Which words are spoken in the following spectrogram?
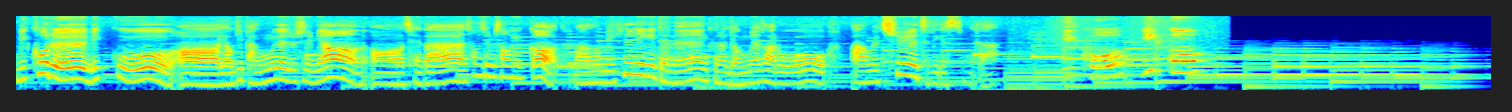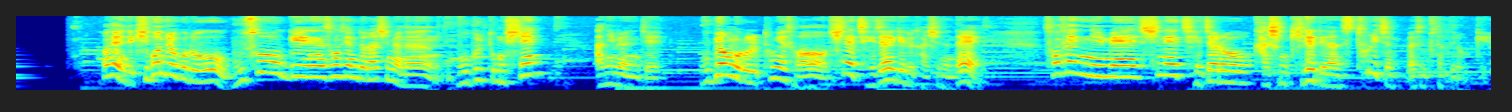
미코를 믿고 어, 여기 방문해 주시면 어, 제가 성심성의껏 마음이 힐링이 되는 그런 영매사로 마음을 치유해 드리겠습니다. 미코 믿고 선생님 이제 기본적으로 무속인 선생님들 하시면은 무불통신 아니면 이제 무병우를 통해서 신의 길을 가시는데 선생님의 신의 제자로 가신 길에 대한 스토리 좀 말씀 부탁드려볼게요.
